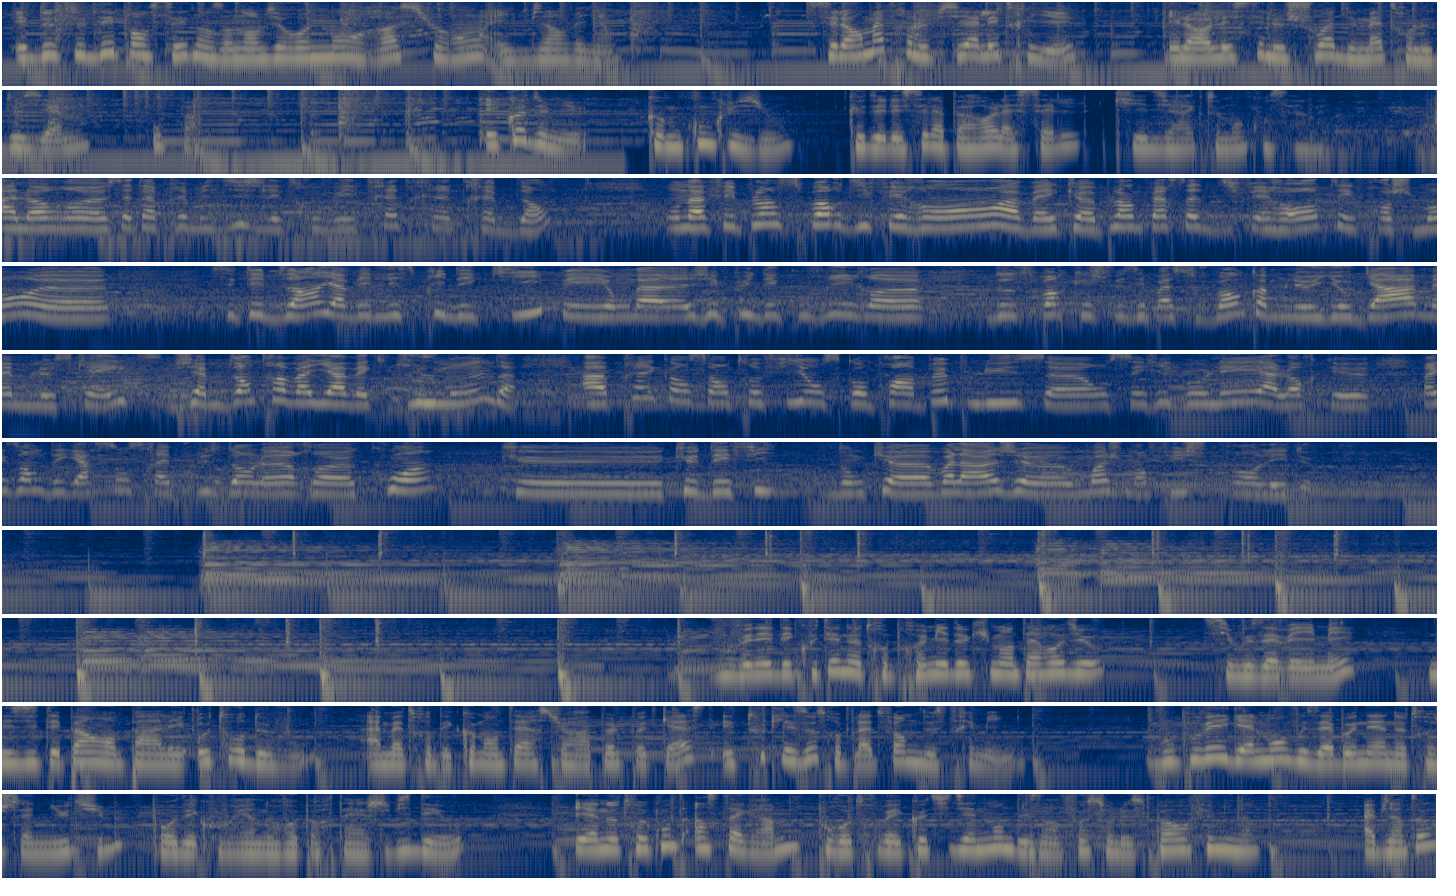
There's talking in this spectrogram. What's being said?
et de se dépenser dans un environnement rassurant et bienveillant. C'est leur mettre le pied à l'étrier et leur laisser le choix de mettre le deuxième ou pas. Et quoi de mieux, comme conclusion, que de laisser la parole à celle qui est directement concernée. Alors euh, cet après-midi, je l'ai trouvé très très très bien. On a fait plein de sports différents avec euh, plein de personnes différentes et franchement, euh, c'était bien. Il y avait de l'esprit d'équipe et j'ai pu découvrir d'autres sports que je faisais pas souvent, comme le yoga, même le skate. J'aime bien travailler avec tout le monde. Après, quand c'est entre filles, on se comprend un peu plus, on sait rigoler, alors que par exemple des garçons seraient plus dans leur coin que des filles. Donc euh, voilà, moi je m'en fiche, je prends les deux. Vous venez d'écouter notre premier documentaire audio. Si vous avez aimé, n'hésitez pas à en parler autour de vous, à mettre des commentaires sur Apple Podcast et toutes les autres plateformes de streaming. Vous pouvez également vous abonner à notre chaîne YouTube pour découvrir nos reportages vidéo et à notre compte Instagram pour retrouver quotidiennement des infos sur le sport au féminin. À bientôt!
